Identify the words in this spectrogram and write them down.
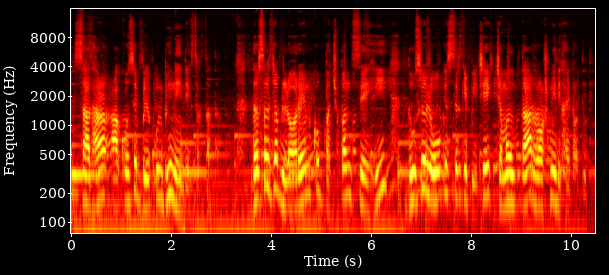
साधारण आँखों से बिल्कुल भी नहीं देख सकता था। दरअसल जब लॉरेन को बचपन से ही दूसरे लोगों के सिर के पीछे एक चमकदार रोशनी दिखाई पड़ती थी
